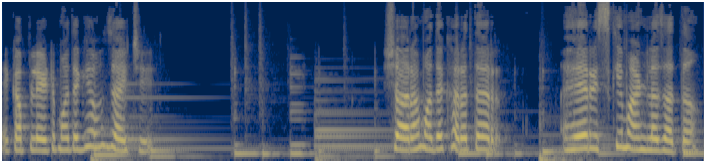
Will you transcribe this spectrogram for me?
एका प्लेटमध्ये घेऊन जायची. शहरामध्ये खरं तर हे रिस्की मानलं जातं.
